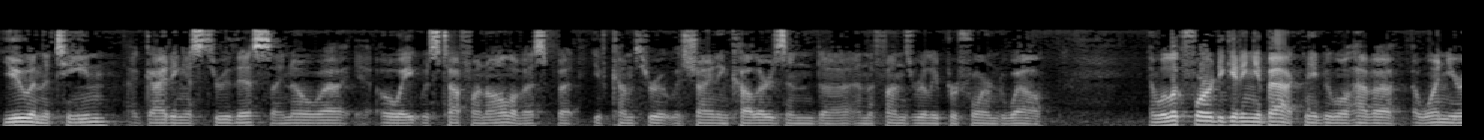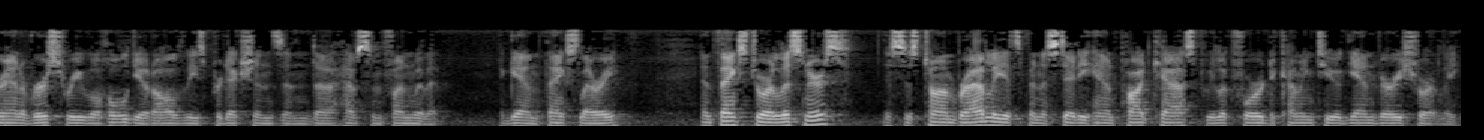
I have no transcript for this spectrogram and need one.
you and the team uh, guiding us through this. I know uh, 08 was tough on all of us, but you've come through it with shining colors, and uh, and the funds really performed well. And we'll look forward to getting you back. Maybe we'll have a, a one year anniversary. We'll hold you at all of these predictions and uh, have some fun with it. Again, thanks, Larry. And thanks to our listeners. This is Tom Bradley. It's been a Steadyhand podcast. We look forward to coming to you again very shortly.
